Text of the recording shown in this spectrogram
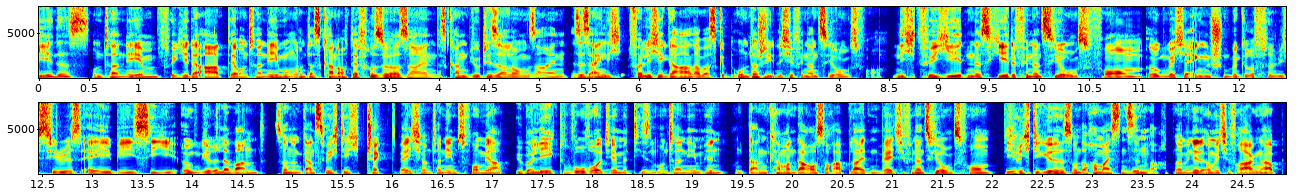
jedes Unternehmen, für jede Art der Unternehmung, und das kann auch der Friseur sein, das kann ein Beauty-Salon sein, es ist eigentlich völlig egal, aber es gibt unterschiedliche Finanzierungsformen. Nicht für jeden ist jede Finanzierungsform irgendwelche englischen Begriffe wie Series A, B, C irgendwie relevant, sondern ganz wichtig, checkt, welche Unternehmensform ihr habt, überlegt, wo wollt ihr mit diesem Unternehmen hin und dann kann man daraus auch ableiten, welche Finanzierungsform die richtige ist und auch am meisten Sinn macht. Wenn ihr da irgendwelche Fragen habt,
